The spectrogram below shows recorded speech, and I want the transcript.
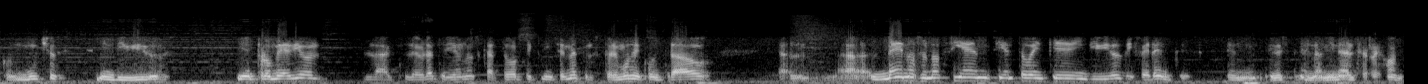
con muchos individuos y en promedio la culebra tenía unos 14, 15 metros, pero hemos encontrado al, al menos unos 100, 120 individuos diferentes en, en este- en la mina del Cerrejón.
